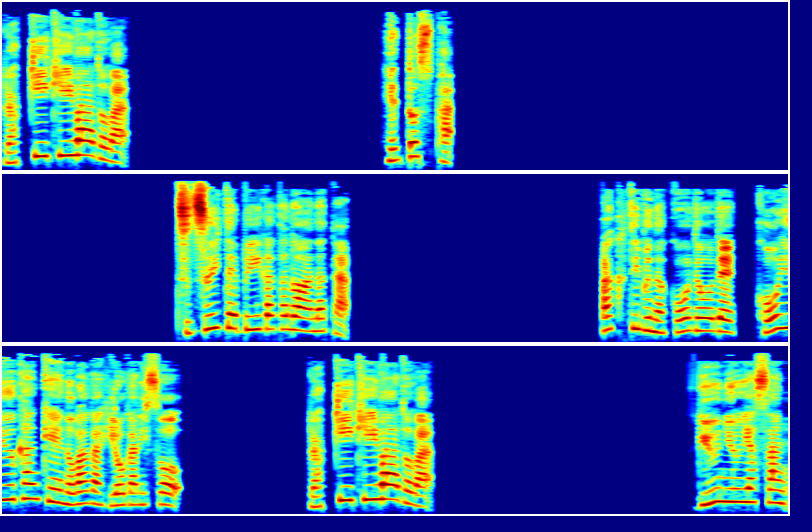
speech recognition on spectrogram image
ラッキーキーワードは、ヘッドスパ。続いて B 型のあなた。アクティブな行動で交友関係の輪が広がりそう。ラッキーキーワードは、牛乳屋さん。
